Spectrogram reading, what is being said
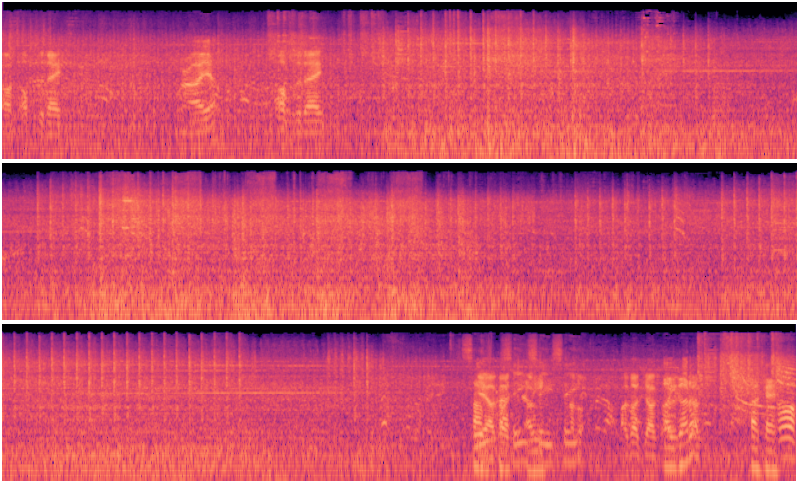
on off the day. Where are you? Off the day. Yeah, I got, see, I, see, see. I got, I got jug. Oh, you got it? Okay. Oh,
